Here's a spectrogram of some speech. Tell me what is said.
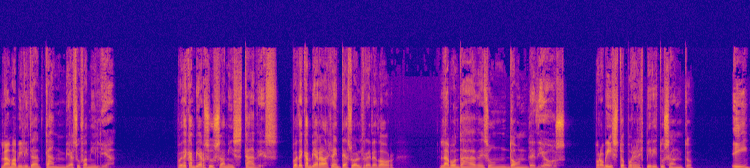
La amabilidad cambia su familia. Puede cambiar sus amistades. Puede cambiar a la gente a su alrededor. La bondad es un don de Dios, provisto por el Espíritu Santo, y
